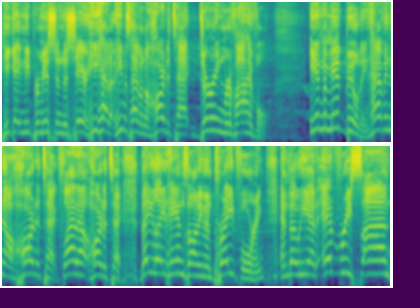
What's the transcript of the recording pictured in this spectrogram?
he gave me permission to share. He, had a, he was having a heart attack during revival in the mid building, having a heart attack, flat out heart attack. They laid hands on him and prayed for him. And though he had every sign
